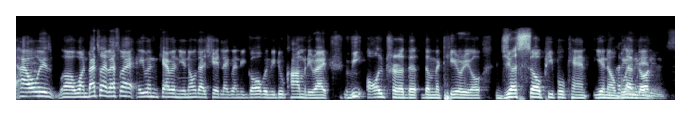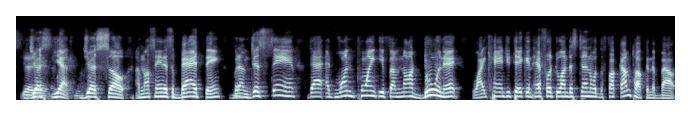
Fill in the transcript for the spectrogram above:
why I always uh, want that's why that's why even Kevin you know that shit like when we go when we do comedy right we alter the the material just so people can you know Depending blend the in audience. Yeah, yeah, just yeah. yeah, just so i'm not saying it's a bad thing but Mm. i'm just saying that at one point if i'm not doing it why can't you take an effort to understand what the fuck i'm talking about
